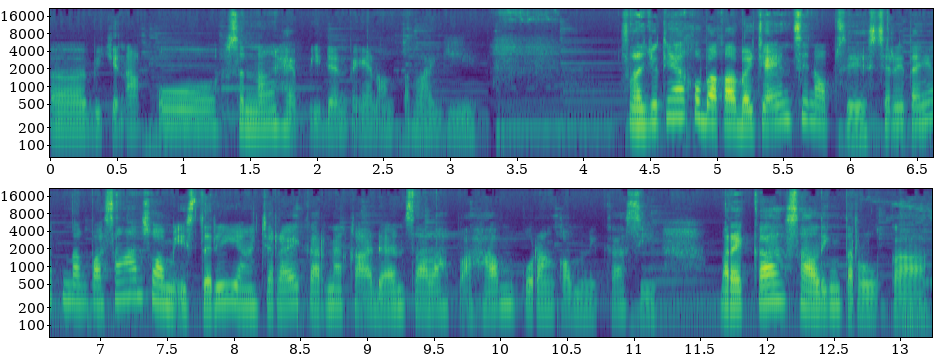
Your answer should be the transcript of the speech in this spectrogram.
uh, bikin aku seneng, happy dan pengen nonton lagi. Selanjutnya aku bakal bacain sinopsis. Ceritanya tentang pasangan suami istri yang cerai karena keadaan salah paham, kurang komunikasi. Mereka saling terluka.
